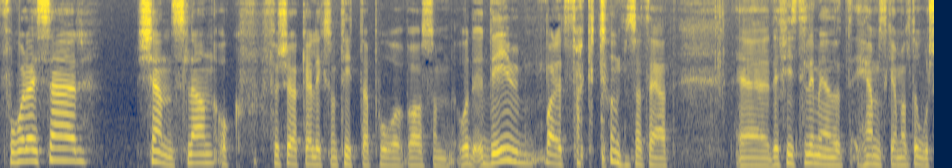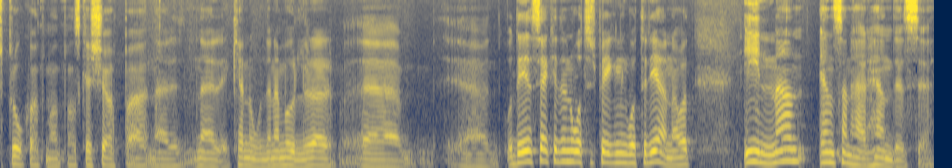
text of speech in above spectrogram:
få hålla isär känslan och försöka liksom titta på vad som... Och det, är ju bara ett faktum, så att säga. Att, eh, det finns till och med ett hemskt gammalt ordspråk att man, man ska köpa när, när kanonerna mullrar. Eh, eh, och det är säkert en återspegling återigen av att innan en sån här händelse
